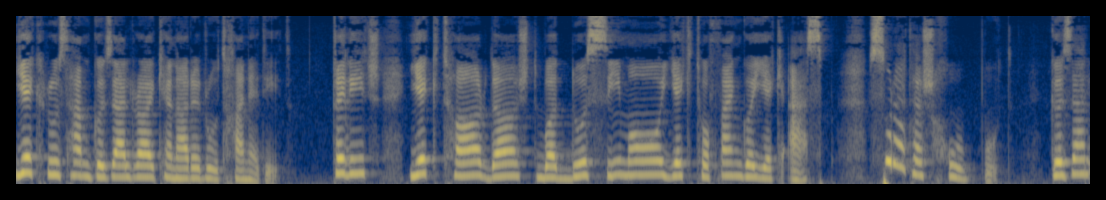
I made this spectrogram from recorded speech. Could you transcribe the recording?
یک روز هم گزل را کنار رودخانه دید. قلیچ یک تار داشت با دو سیم و یک تفنگ و یک اسب. صورتش خوب بود. گزل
